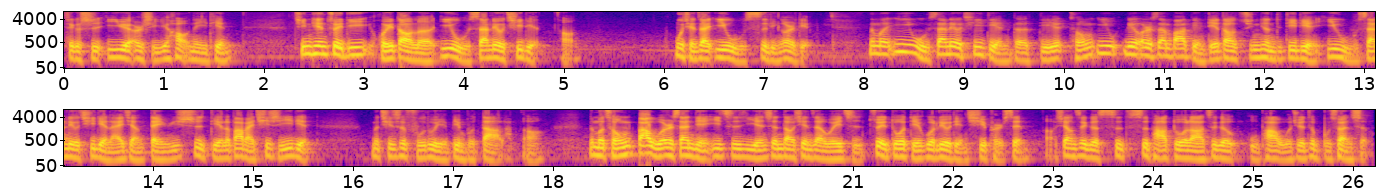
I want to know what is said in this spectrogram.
这个是一月二十一号那一天。今天最低回到了一五三六七点啊，目前在一五四零二点。那么一五三六七点的跌，从一六二三八点跌到今天的低点一五三六七点来讲，等于是跌了八百七十一点。那么其实幅度也并不大了啊。那么从八五二三点一直延伸到现在为止，最多跌过六点七 percent 啊。像这个四四趴多啦，这个五趴，我觉得这不算什么。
